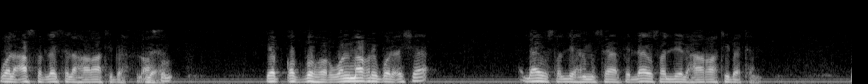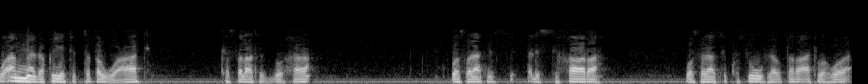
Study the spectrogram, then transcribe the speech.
والعصر ليس لها راتبة في الأصل. نعم. يبقى الظهر والمغرب والعشاء لا يصليها المسافر لا يصلي لها راتبة. وأما بقية التطوعات كصلاة الضحى وصلاة الاستخارة وصلاة الكسوف لو طرأت وهو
